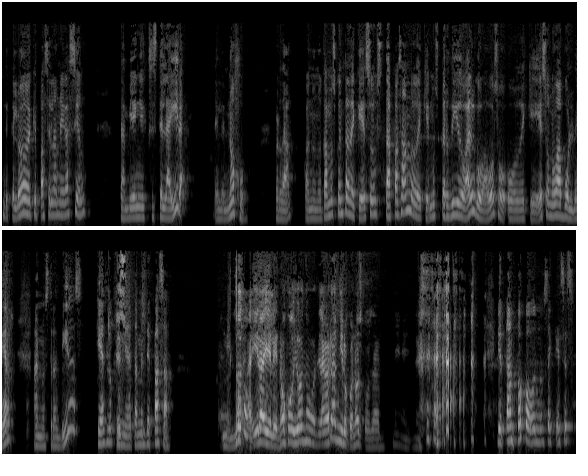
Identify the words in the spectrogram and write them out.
de que luego de que pase la negación, también existe la ira, el enojo, ¿verdad? Cuando nos damos cuenta de que eso está pasando, de que hemos perdido algo a vos o, de que eso no va a volver a nuestras vidas, ¿qué es lo que inmediatamente pasa? La ira y el enojo, yo no, la verdad ni lo conozco. yo tampoco, no sé qué es eso.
